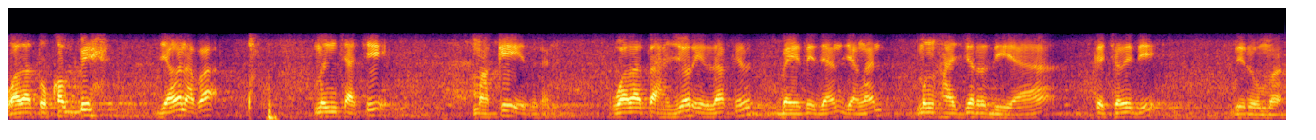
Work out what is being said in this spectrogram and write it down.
Wala tuqabbih jangan apa mencaci maki itu kan. Wala tahjur illa fil baiti dan jangan menghajar dia kecuali di di rumah.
